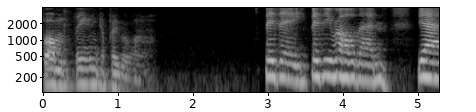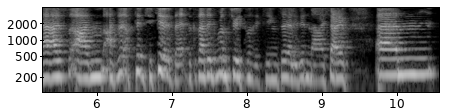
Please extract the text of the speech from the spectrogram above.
from the individual. Busy, busy role then. Yeah, as I'm, I think I you to it a bit because I did run through some of the things early, didn't I? So, um,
